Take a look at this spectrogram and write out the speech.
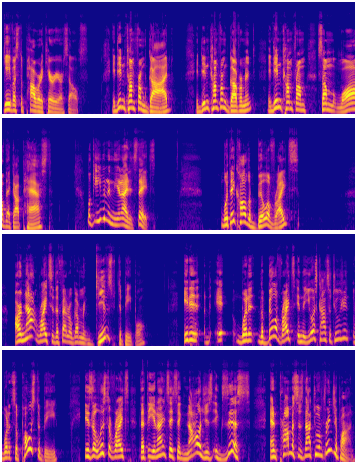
gave us the power to carry ourselves. It didn't come from God. It didn't come from government. It didn't come from some law that got passed. Look, even in the United States, what they call the Bill of Rights are not rights that the federal government gives to people. It is it, what it, the Bill of Rights in the U.S. Constitution, what it's supposed to be, is a list of rights that the United States acknowledges exists and promises not to infringe upon.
